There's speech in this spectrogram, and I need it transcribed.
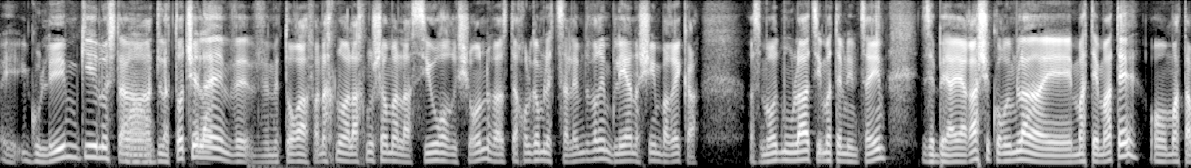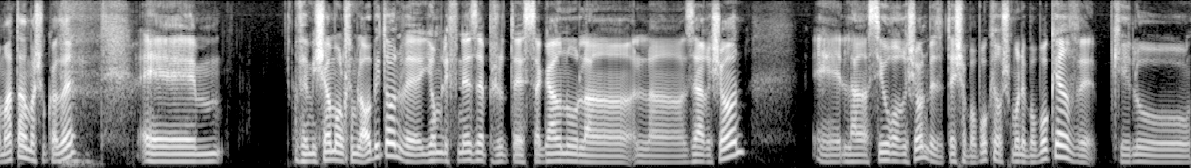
העיגולים, כאילו, את הדלתות שלהם, ומטורף. אנחנו הלכנו שם לסיור הראשון, ואז אתה יכול גם לצלם דברים בלי אנשים ברקע. אז מאוד מומלץ, אם אתם נמצאים, זה בעיירה שקוראים לה אה, מטה מטה, או מטה מטה, משהו כזה. אה, ומשם הולכים לאוביטון, ויום לפני זה פשוט אה, סגרנו לזה הראשון, לסיור הראשון, באיזה תשע בבוקר שמונה בבוקר, וכאילו,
